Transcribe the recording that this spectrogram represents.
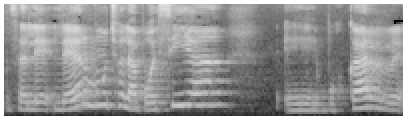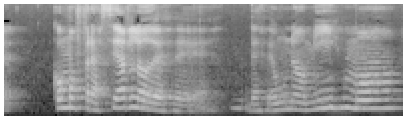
o sea, le- leer mucho la poesía, eh, buscar cómo frasearlo desde, desde uno mismo,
